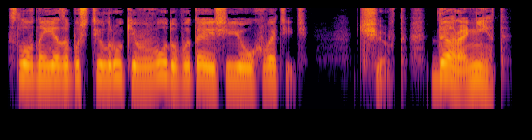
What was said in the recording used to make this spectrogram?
словно я запустил руки в воду, пытаясь ее ухватить. Черт, дара нет.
